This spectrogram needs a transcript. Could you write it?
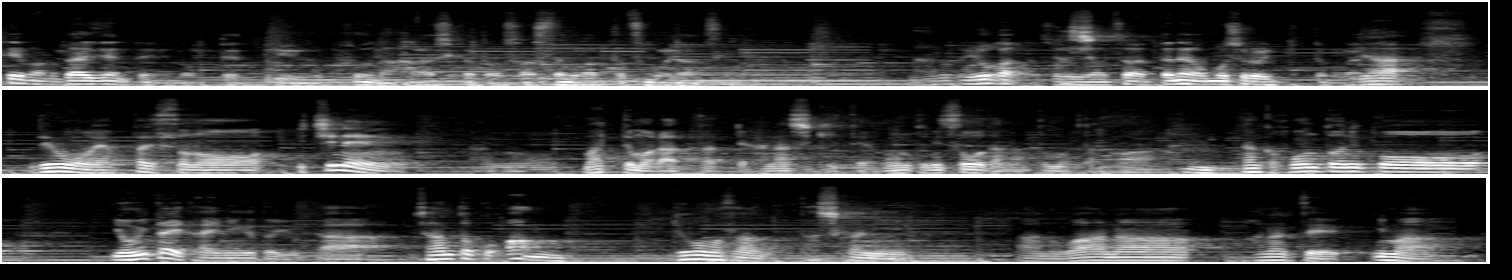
テーマの大前提に乗ってっていう風な話し方をさせてもらったつもりなんですけど。なるほど。よかった。それがそうやってね面白いって言ってもらえて。いやでもやっぱりその1年待ってもらったって話聞いて本当にそうだなと思ったのは、なんか本当にこう読みたいタイミングというかちゃんとこうあ、龍馬さん確かにあのワーナー離れて今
